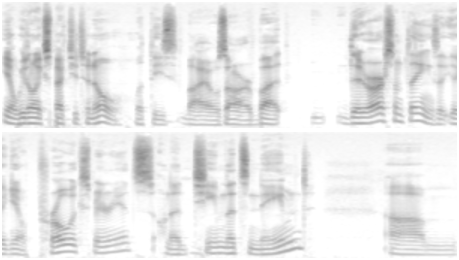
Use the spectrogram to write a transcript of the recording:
you know, we don't expect you to know what these bios are, but there are some things that you know, pro experience on a team that's named, um,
